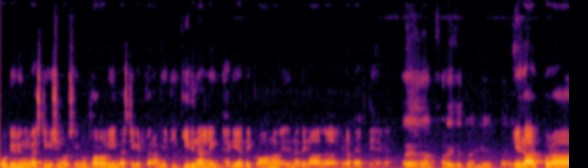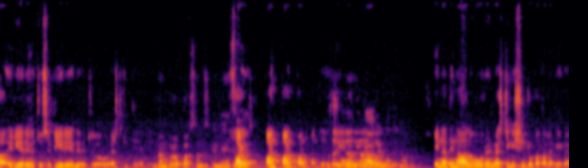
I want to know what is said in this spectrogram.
ਉਹ ਡਿਊਰਿੰਗ ਇਨਵੈਸਟੀਗੇਸ਼ਨ ਉਸ ਨੂੰ ਥੋਰੋਲੀ ਇਨਵੈਸਟੀਗੇਟ ਕਰਾਂਗੇ ਕਿ ਕਿਹਦੇ ਨਾਲ ਲਿੰਕਡ ਹੈਗੇ ਆ ਤੇ ਕੌਣ ਇਹਨਾਂ ਦੇ ਨਾਲ ਜਿਹੜਾ ਬੈਕ ਤੇ ਹੈਗਾ। ਇਹ ਰਾਜਪੁਰਾ ਏਰੀਆ ਦੇ ਵਿੱਚੋਂ ਸਿਟੀ ਏਰੀਆ ਦੇ ਵਿੱਚੋਂ ਅਰੈਸਟ ਕੀਤੇ ਹੈਗੇ। ਨੰਬਰ ਆਫ ਪਰਸਨਸ ਕਿੰਨੇ 5 ਪੰਜ ਪੰਜ ਪੰਜ ਬੰਦੇ। ਇਹਨਾਂ ਦੇ ਨਾਲ? ਇਹਨਾਂ ਦੇ ਨਾਲ ਹੋਰ ਇਨਵੈਸਟੀਗੇਸ਼ਨ ਚੋਂ ਪਤਾ ਲੱਗੇਗਾ।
